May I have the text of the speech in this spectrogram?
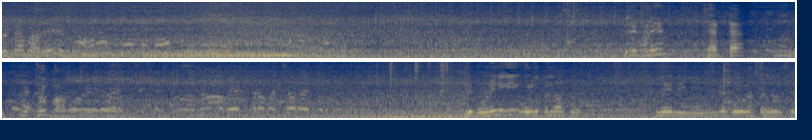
बेटा बारे मेरे खड़े ਸੈੱਟ ਆ मिठा पा दो ये भूनी नहीं की गोलगप्पे नहीं नहीं नहीं इनका गोलगप्पे से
